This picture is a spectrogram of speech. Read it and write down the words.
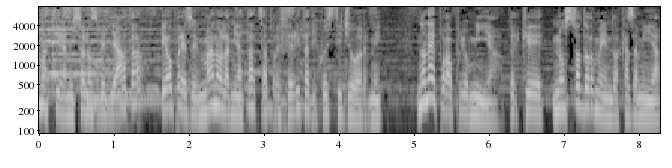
mattina mi sono svegliata e ho preso in mano la mia tazza preferita di questi giorni. Non è proprio mia, perché non sto dormendo a casa mia,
